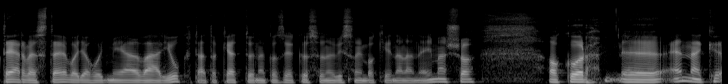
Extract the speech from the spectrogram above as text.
tervezte, vagy ahogy mi elvárjuk, tehát a kettőnek azért köszönő viszonyba kéne lenni egymással, akkor ennek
